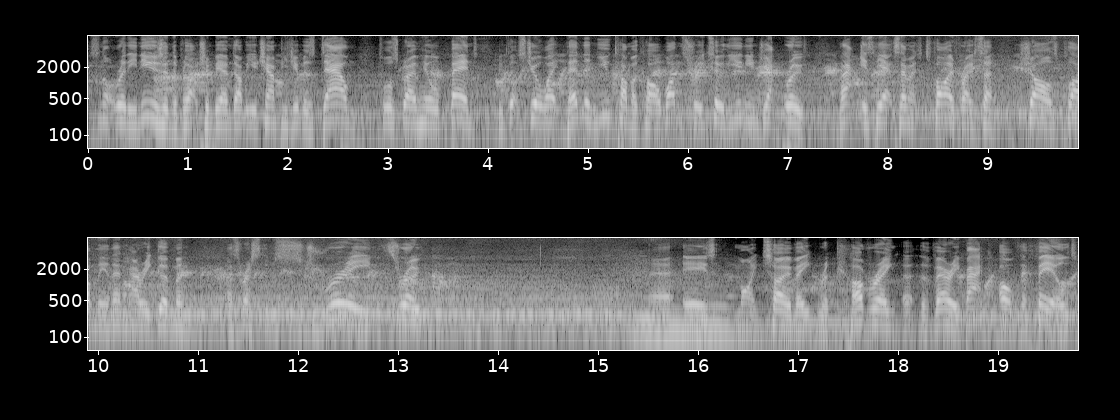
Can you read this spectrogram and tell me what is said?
It's not really news in the production BMW Championship as down towards Graham Hill Bend. We've got Stuart Waite, then the newcomer car, 132, the Union Jack Roof. That is the XMX5 racer, Charles Plumley, and then Harry Goodman as the rest of them stream through there is Mike Tovey recovering at the very back of the field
